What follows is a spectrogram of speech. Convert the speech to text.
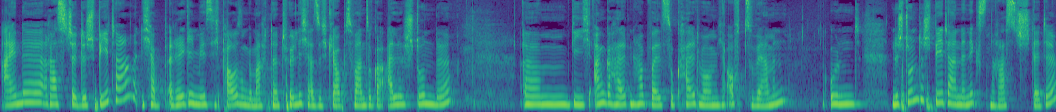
eine Raststätte später, ich habe regelmäßig Pausen gemacht natürlich, also ich glaube, es waren sogar alle Stunde, ähm, die ich angehalten habe, weil es so kalt war, um mich aufzuwärmen. Und eine Stunde später an der nächsten Raststätte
